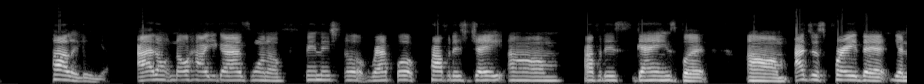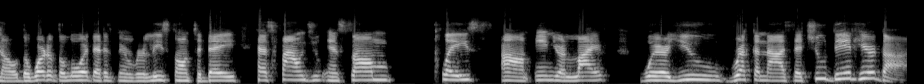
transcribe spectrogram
Hallelujah. I don't know how you guys want to finish up, wrap up Prophetess J, um, Prophetess Gaines, but um, I just pray that, you know, the word of the Lord that has been released on today has found you in some place um, in your life where you recognize that you did hear God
